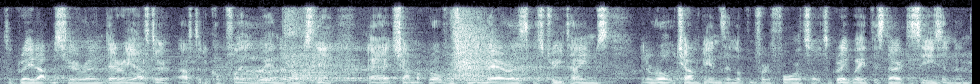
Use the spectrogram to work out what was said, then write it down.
it's a great atmosphere around Derry after after the cup final win, and obviously uh, Shamrock Rovers coming there as, as three times in a row champions and looking for the fourth. So it's a great way to start the season, and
